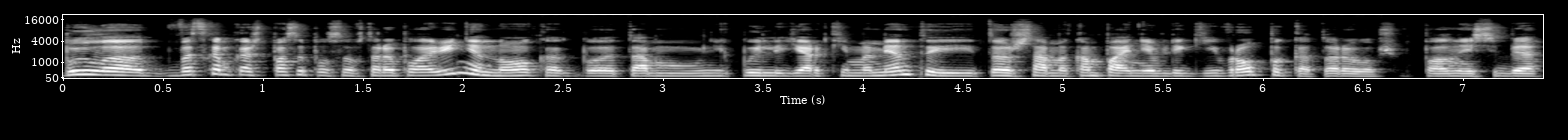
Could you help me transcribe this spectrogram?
было... Вестхэм, конечно, посыпался во второй половине, но как бы там у них были яркие моменты, и то же самое компания в Лиге Европы, которая, в общем, вполне себе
